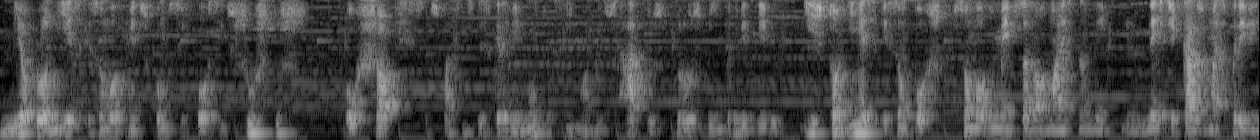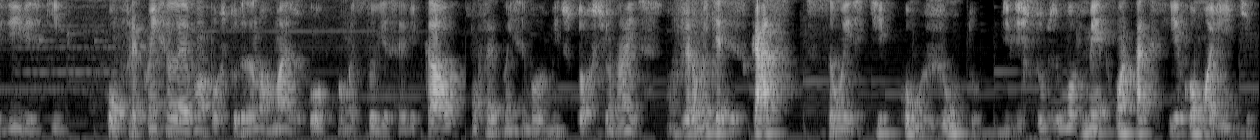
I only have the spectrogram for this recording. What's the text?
mioclonias, que são movimentos como se fossem sustos ou choques. Os pacientes descrevem muito assim, movimentos rápidos, bruscos, imprevisíveis. Distonias, que são, são movimentos anormais também. Neste caso, mais previsíveis, que com frequência levam a posturas anormais do corpo, como a distonia cervical, com frequência movimentos torsionais. Então, geralmente as SCAS são este conjunto de distúrbios do movimento com ataxia como agente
